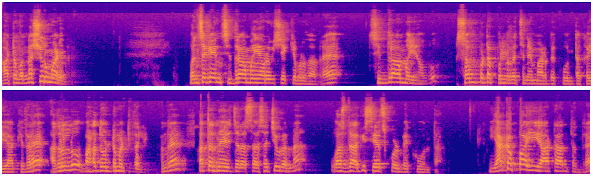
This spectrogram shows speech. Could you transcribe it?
ಆಟವನ್ನ ಶುರು ಮಾಡಿದ್ದಾರೆ. ಒನ್ಸ್ ಅಗೇನ್ ಸಿದ್ದರಾಮಯ್ಯ ಅವರ ವಿಷಯಕ್ಕೆ ಬರೋದಾದರೆ, ಸಿದ್ದರಾಮಯ್ಯ ಅವರು ಸಂಪುಟ ಪುನರ್ರಚನೆ ಮಾಡಬೇಕು ಅಂತ ಕೈ ಹಾಕಿದರೆ ಅದರಲ್ಲೂ ಬಹಳ ದೊಡ್ಡ ಮಟ್ಟದಲ್ಲಿ, ಅಂದ್ರೆ ಹದಿನೈದು ಜನ ಸಚಿವರನ್ನ ಹೊಸದಾಗಿ ಸೇರಿಸ್ಕೊಳ್ಬೇಕು ಅಂತ. ಯಾಕಪ್ಪ ಈ ಆಟ ಅಂತಂದ್ರೆ,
